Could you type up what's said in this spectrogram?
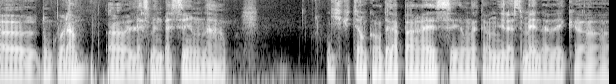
Euh, donc voilà, euh, la semaine passée, on a discuté encore de la paresse et on a terminé la semaine avec euh,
